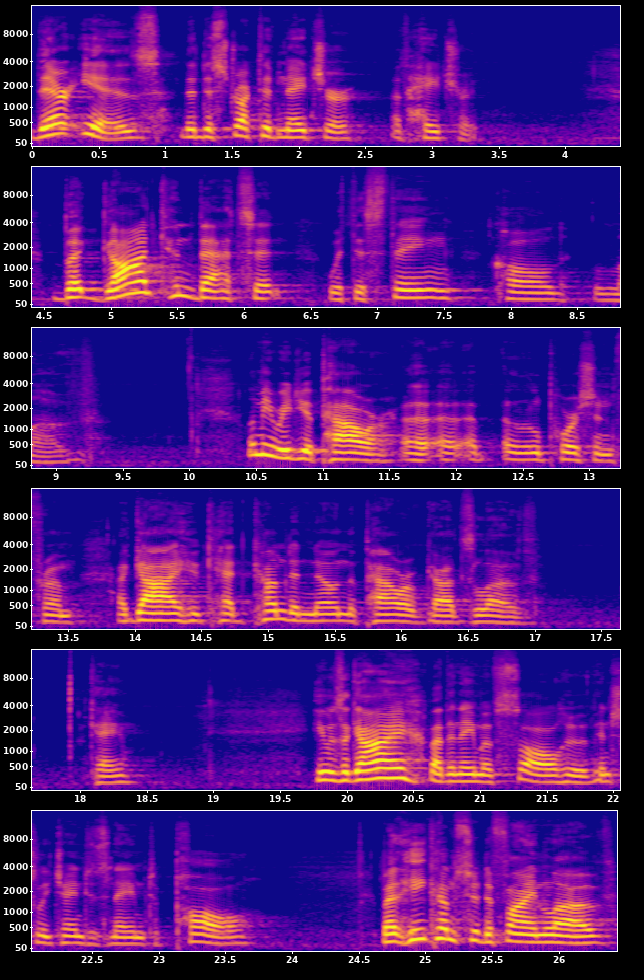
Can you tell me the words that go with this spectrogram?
there is the destructive nature of hatred. But God combats it with this thing called love. Let me read you a power, a, a, a, little portion from a guy who had come to know the power of God's love. Okay? He was a guy by the name of Saul who eventually changed his name to Paul. But he comes to define love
